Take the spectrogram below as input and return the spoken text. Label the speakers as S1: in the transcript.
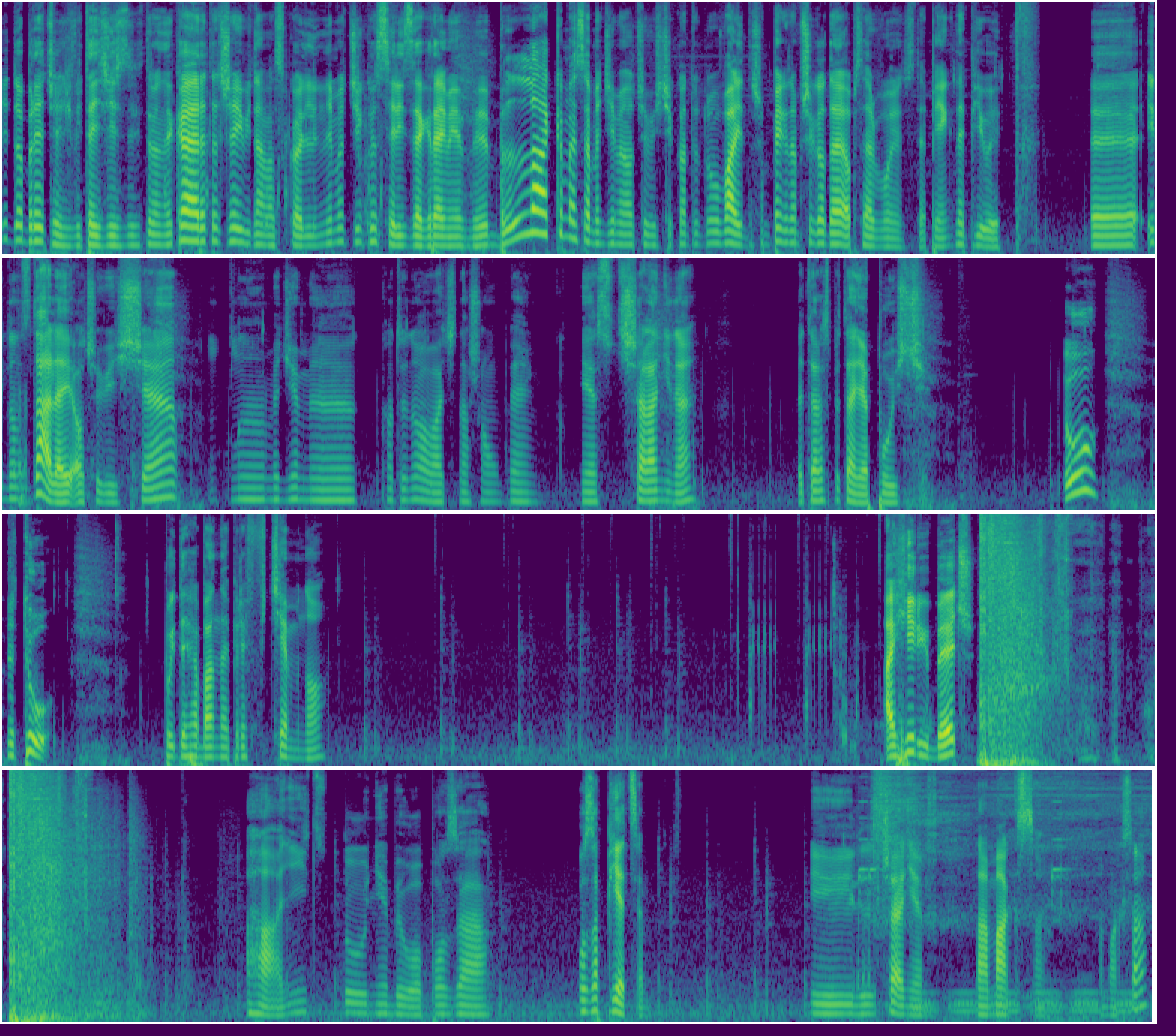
S1: Dzień dobry, cześć, witajcie z tej strony KRTC i witam was w kolejnym odcinku serii Zagrajmy w Black Mesa. Będziemy oczywiście kontynuowali naszą piękną przygodę, obserwując te piękne piły. Yy, idąc dalej oczywiście, yy, będziemy kontynuować naszą pięknie strzelaninę. Yy, teraz pytanie, pójść tu czy tu? Pójdę chyba najpierw w ciemno. I hear you, bitch. Aha, nic tu nie było poza... poza piecem. I leczeniem na maksa. Na maksa?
